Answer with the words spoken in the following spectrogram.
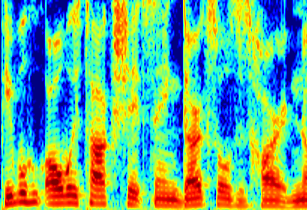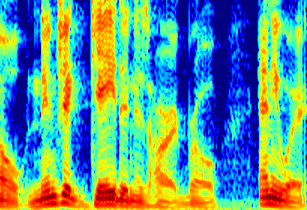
People who always talk shit saying Dark Souls is hard. No, Ninja Gaiden is hard, bro. Anyway,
